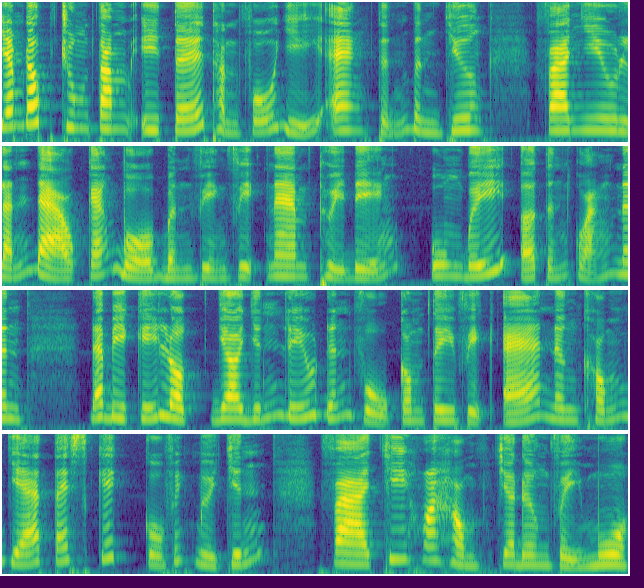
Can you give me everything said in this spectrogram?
Giám đốc Trung tâm Y tế thành phố Dĩ An, tỉnh Bình Dương và nhiều lãnh đạo cán bộ Bệnh viện Việt Nam Thụy Điển, Uông Bí ở tỉnh Quảng Ninh đã bị kỷ luật do dính líu đến vụ công ty Việt Á nâng khống giá test kit COVID-19 và chi hoa hồng cho đơn vị mua.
